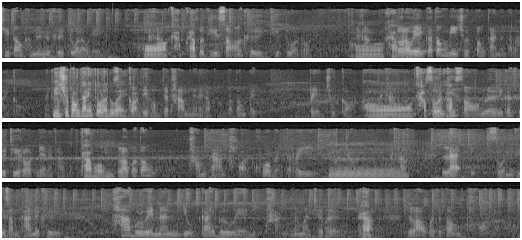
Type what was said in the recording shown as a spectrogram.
ที่ต้องคำนึงก็คือตัวเราเอง อ๋อ ครับครับ ส่วนที่สองก็คือที่ตัวรถอ๋อ นะครับครับตัวเราผมเองก็ต้องมีชุดป้องกันอันตรายก่อนนะครับ มีชุดป้องกันที่ตัวเราด้วย ซึ่งก่อนที่ผมจะทำเนี่ยนะครับผมก็ต้องไปเปลี่ยนชุดก่อนอ๋อนะครับครับผส่วมนครับที่สองเลยก็คือที่รถเนี่ยนะครับครับผม เราก็ต้องทำการถอดขั้วแบตเตอรี่อืรถยนต์มนะครับและอีกส่วนหนึ่งที่สำคัญก็คือ ถ้าบริเวณนั้นอยู่ใกล้บริเวณถังน้ำมันเชื้อเพลิงนะเราก็จะต้องถอดออกก่อน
